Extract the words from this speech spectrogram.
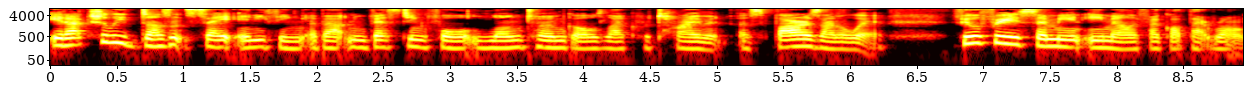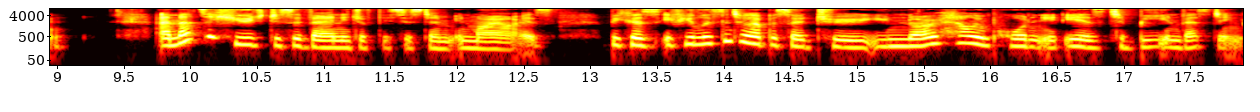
It actually doesn't say anything about investing for long term goals like retirement, as far as I'm aware. Feel free to send me an email if I got that wrong. And that's a huge disadvantage of this system in my eyes. Because if you listen to episode two, you know how important it is to be investing.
